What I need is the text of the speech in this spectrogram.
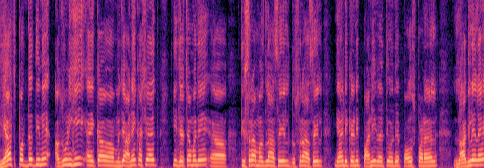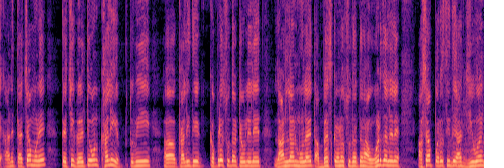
याच पद्धतीने अजूनही एका म्हणजे अनेक असे आहेत की ज्याच्यामध्ये तिसरा मजला असेल दुसरा असेल या ठिकाणी पाणी गळती होते पाऊस पडायला लागलेला आहे आणि त्याच्यामुळे त्याची गळती होऊन खाली तुम्ही खाली ते कपडेसुद्धा ठेवलेले आहेत लहान लहान मुलं आहेत अभ्यास करणंसुद्धा त्यांना अवघड झालेलं आहे. अशा परिस्थितीत आज जीवन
